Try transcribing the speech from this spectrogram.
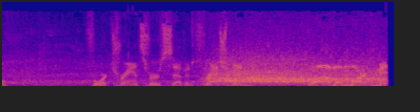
Four transfers, seven freshmen. One of them, Mark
